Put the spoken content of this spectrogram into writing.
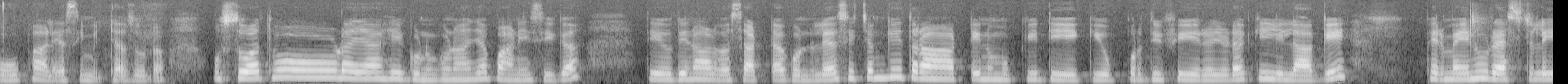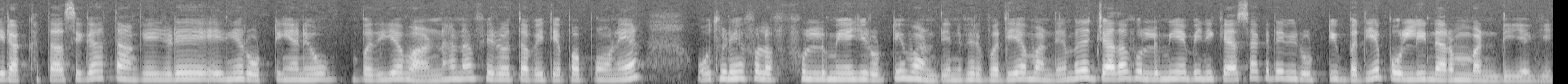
ਉਹ ਪਾ ਲਿਆ ਸੀ ਮਿੱਠਾ ਸੋਡਾ। ਉਸ ਤੋਂ ਬਾਅਦ ਥੋੜਾ ਜਿਹਾ ਇਹ ਗੁਣਗੁਣਾ ਜਿਹਾ ਪਾਣੀ ਸੀਗਾ ਤੇ ਉਹਦੇ ਨਾਲ ਬਸ ਆਟਾ ਗੁੰਨ ਲਿਆ ਸੀ। ਚੰਗੀ ਤਰ੍ਹਾਂ ਆਟੇ ਨੂੰ ਮੁੱਕੀ ਦੇ ਕੇ ਉੱਪਰ ਦੀ ਫੇਰ ਜਿਹੜਾ ਘੀ ਲਾ ਕੇ ਫਿਰ ਮੈਂ ਇਹਨੂੰ ਰੈਸਟ ਲਈ ਰੱਖਤਾ ਸੀਗਾ ਤਾਂ ਕਿ ਜਿਹੜੇ ਇਹਦੀਆਂ ਰੋਟੀਆਂ ਨੇ ਉਹ ਵਧੀਆ ਬਣਨ ਹਨਾ, ਫਿਰ ਉਹ ਤਵੇ ਤੇ ਆਪਾਂ ਪਾਉਣੇ ਆ। ਉਹ ਥੋੜ੍ਹੀਆਂ ਫੁੱਲ, ਫੁੱਲਮੀਆਂ ਜੀ ਰੋਟੀਆਂ ਬਣਦੀਆਂ ਨੇ, ਫਿਰ ਵਧੀਆ ਬਣਦੀਆਂ ਨੇ। ਮਤਲਬ ਜ਼ਿਆਦਾ ਫੁੱਲਮੀਆਂ ਵੀ ਨਹੀਂ ਕਹਿ ਸਕਦੇ ਵੀ ਰੋਟੀ ਵਧੀਆ ਪੋਲੀ ਨਰਮ ਬਣਦੀ ਹੈਗੀ।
